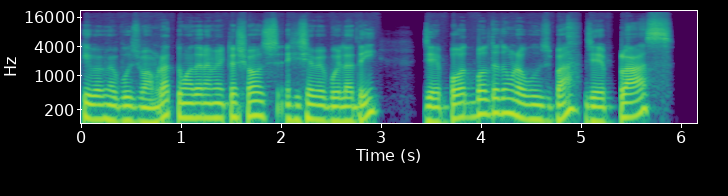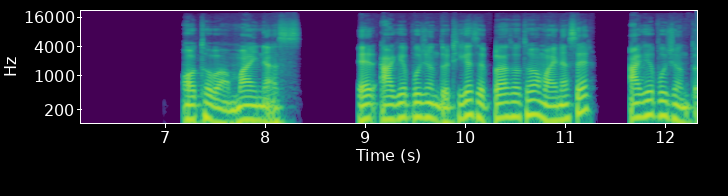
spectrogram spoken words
কীভাবে বুঝব আমরা? তোমাদের আমি একটা সহজ হিসেবে বলে দিই যে পদ বলতে তোমরা বুঝবা যে প্লাস অথবা মাইনাস এর আগে পর্যন্ত, ঠিক আছে? প্লাস অথবা মাইনাসের আগে পর্যন্ত।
